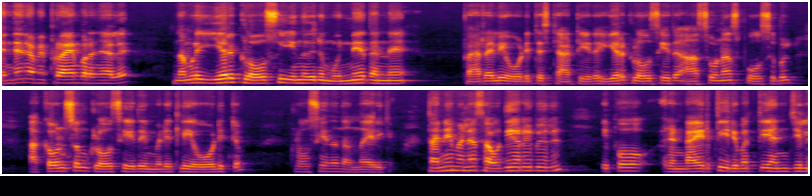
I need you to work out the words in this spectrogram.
എന്റെ ഒരു അഭിപ്രായം പറഞ്ഞാൽ നമ്മൾ ഇയർ ക്ലോസ് ചെയ്യുന്നതിന് മുന്നേ തന്നെ പാരലി ഓഡിറ്റ് സ്റ്റാർട്ട് ചെയ്ത് ഇയർ ക്ലോസ് ചെയ്ത് ആസ് സൂൺ ആസ് പോസിബിൾ അക്കൗണ്ട്സും ക്ലോസ് ചെയ്ത് ഇമ്മീഡിയറ്റ്ലി ഓഡിറ്റും ക്ലോസ് ചെയ്യുന്നത് നന്നായിരിക്കും. തന്നെയുമല്ല സൗദി അറേബ്യയിൽ ഇപ്പോൾ രണ്ടായിരത്തി ഇരുപത്തി അഞ്ചിൽ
